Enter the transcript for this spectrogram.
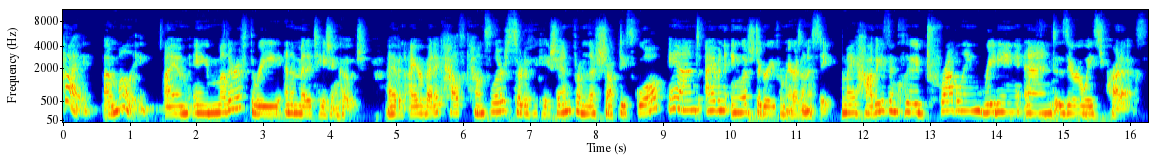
hi, I'm Molly. I am a mother of three and a meditation coach. I have an Ayurvedic health counselor certification from the Shakti School, and I have an English degree from Arizona State. My hobbies include traveling, reading, and zero waste products.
